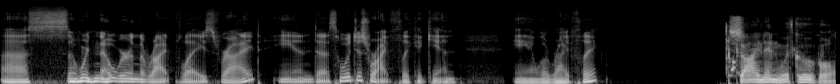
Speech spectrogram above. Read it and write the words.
Uh, so we know we're in the right place, right? And uh, so we'll just right click again and we'll right click. Sign in with Google.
